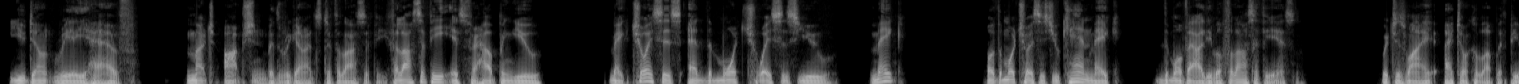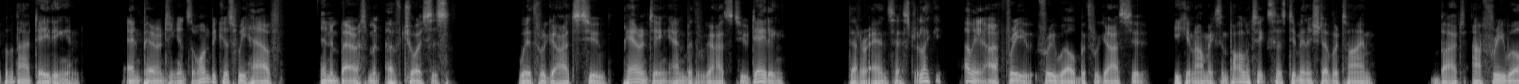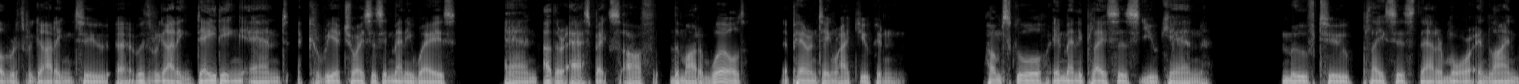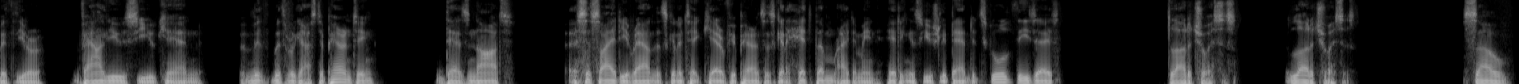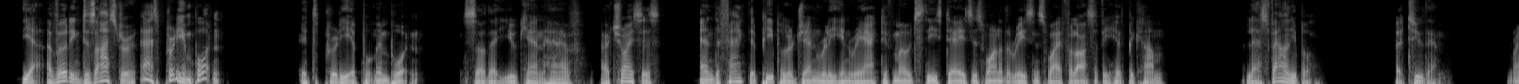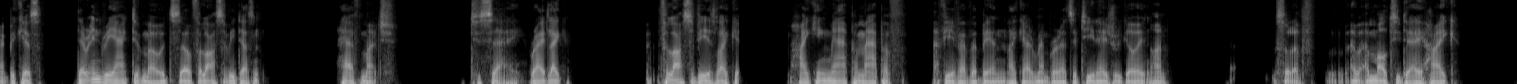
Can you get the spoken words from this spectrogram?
you don't really have much option with regards to philosophy. Philosophy is for helping you make choices, and the more choices you make, or the more choices you can make, the more valuable philosophy is. Which is why I talk a lot with people about dating and, and parenting and so on, because we have an embarrassment of choices with regards to parenting and with regards to dating that are ancestral. Like, I mean, our free, free will with regards to economics and politics has diminished over time. but our free will with regarding to uh, with regarding dating and career choices in many ways and other aspects of the modern world the parenting right you can homeschool in many places you can move to places that are more in line with your values you can with with regards to parenting there's not a society around that's going to take care of your parents that's going to hit them right i mean hitting is usually banned in schools these days a lot of choices a lot of choices so, yeah, averting disaster, that's pretty important. It's pretty important so that you can have uh, choices. And the fact that people are generally in reactive modes these days is one of the reasons why philosophy has become less valuable uh, to them, right? Because they're in reactive mode, so philosophy doesn't have much to say, right? Like philosophy is like a hiking map, a map of if you've ever been, like I remember as a teenager going on sort of a, a multi-day hike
